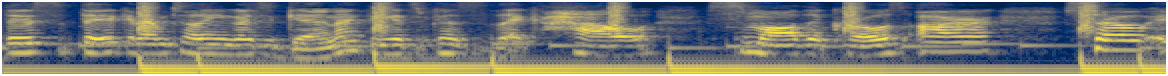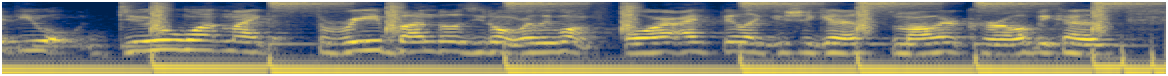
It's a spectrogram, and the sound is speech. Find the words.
this thick and I'm telling you guys again, I think it's because like how small the curls are. So if you do want like three bundles, you don't really want four, I feel like you should get a smaller curl because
